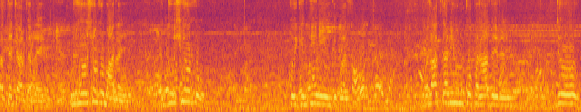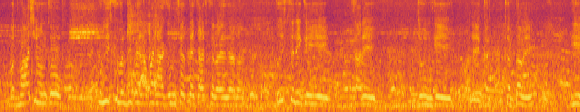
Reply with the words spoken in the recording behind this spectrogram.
अत्याचार कर रहे हैं, निर्दोषों को मार रहे हैं, और दोषियों को कोई गिनती नहीं उनके पास। बलात्कारी उनको पनाह दे रहे हैं, जो बदमाश हैं उनको पुलिस की वर्दी पहना पहना के उनसे अत्याचार कराया जा रहा तो इस तरह के ये सारे जो इनके कर, कर्तव्य हैं ये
